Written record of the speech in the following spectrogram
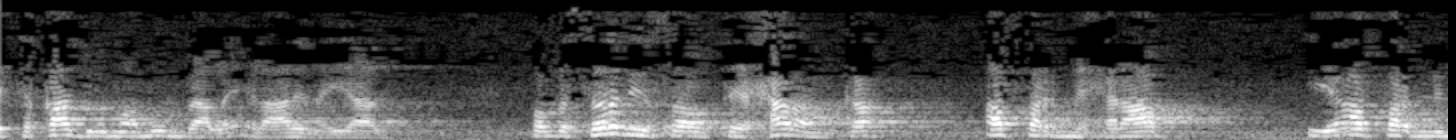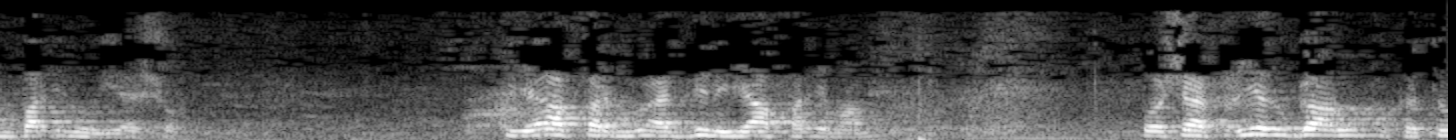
Ictiqaadulma'muum baa la ilaalinayaa. Oo masaladii sababtay xaramka afar mixraab iyo afar mimbar inuu yeesho. Iyo afar muadin iyo afar imaam. Oo shaaficiyadu gaar u tukato.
